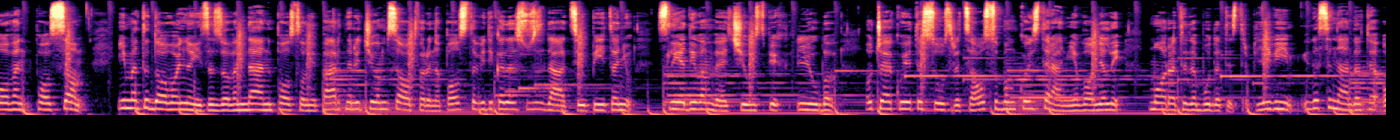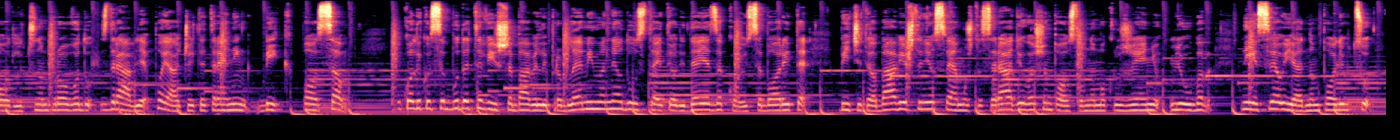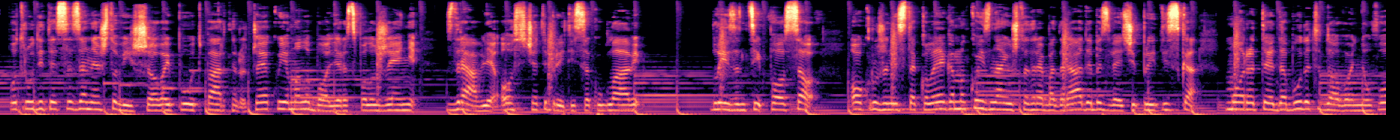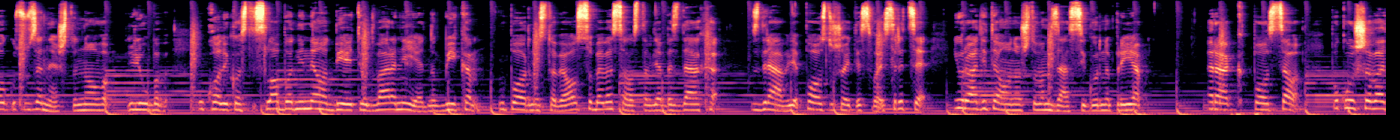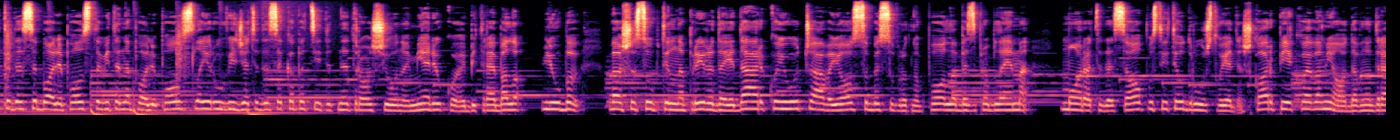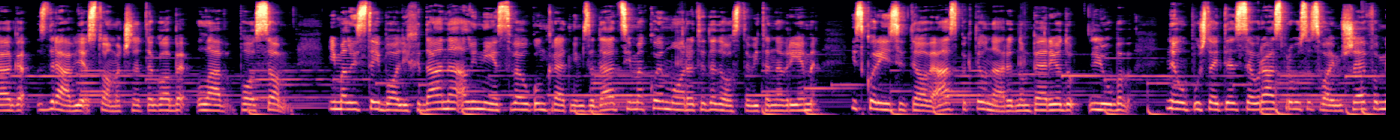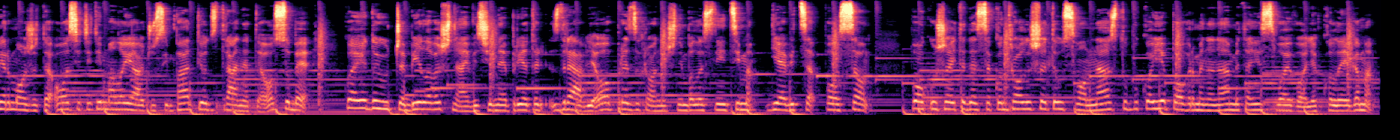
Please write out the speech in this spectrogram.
Ovan, posao. Imate dovoljno izazovan dan, poslovni partneri će vam se otvoreno postaviti kada su zadaci u pitanju. Slijedi vam veći uspjeh, ljubav. Očekujete susret sa osobom koju ste ranije voljeli. Morate da budete strpljiviji i da se nadate odličnom provodu. Zdravlje, pojačajte trening, bik, posao. Ukoliko se budete više bavili problemima, ne odustajte od ideje za koju se borite. Bićete obavješteni o svemu što se radi u vašem poslovnom okruženju. Ljubav nije sve u jednom poljubcu. Potrudite se za nešto više ovaj put. Partner očekuje malo bolje raspoloženje. Zdravlje, osjećate pritisak u glavi. Blizanci, posao. Okruženi ste kolegama koji znaju šta treba da rade bez većeg pritiska. Morate da budete dovoljno u fokusu za nešto novo. Ljubav. Ukoliko ste slobodni, ne odbijajte odvaranje jednog bika. Upornost ove osobe vas ostavlja bez daha. Zdravlje, poslušajte svoje srce i uradite ono što vam zasigurno prija. Rak, posao. Pokušavate da se bolje postavite na polju posla jer uviđate da se kapacitet ne troši u onoj mjeri u kojoj bi trebalo. Ljubav, vaša subtilna priroda je dar koji uočavaju osobe suprotnog pola bez problema. Morate da se opustite u društvu jedne škorpije koja vam je odavno draga. Zdravlje, stomačne tegobe, lav, posao. Imali ste i boljih dana, ali nije sve u konkretnim zadacima koje morate da dostavite na vrijeme. Iskoristite ove aspekte u narednom periodu. Ljubav. Ne upuštajte se u raspravu sa svojim šefom jer možete osjetiti malo jaču simpatiju od strane te osobe koja je dojuče bila vaš najveći neprijatelj. Zdravlje, oprez hroničnim bolesnicima. Djevica, posao. Pokušajte da se kontrolišete u svom nastupu koji je povremeno nametanje svoje volje kolegama.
